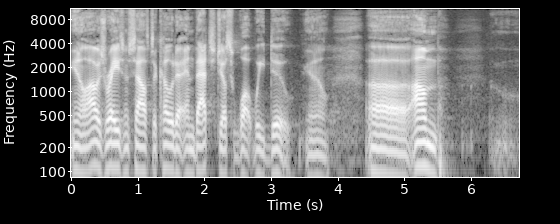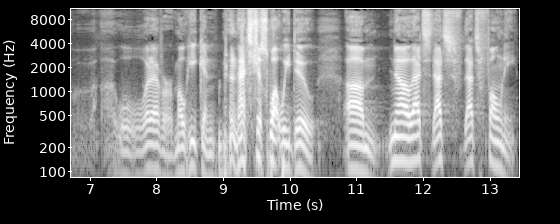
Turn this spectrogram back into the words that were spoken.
You know, I was raised in South Dakota, and that's just what we do, you know. Uh, I'm whatever, Mohican, and that's just what we do. Um, no, that's, that's, that's phony.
